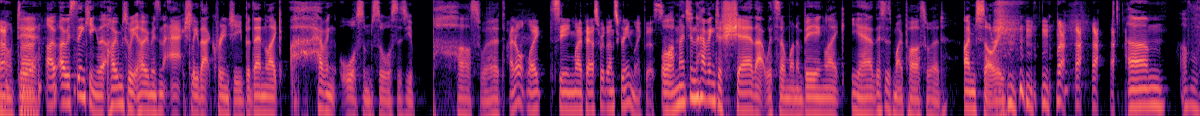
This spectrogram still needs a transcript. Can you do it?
oh dear. I, I was thinking that Home Sweet Home isn't actually that cringy, but then like ah, having awesome sauce as your password. I don't like seeing my password on screen like this. Well, imagine having to share that with someone and being like, "Yeah, this is my password. I'm sorry." um, oh,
